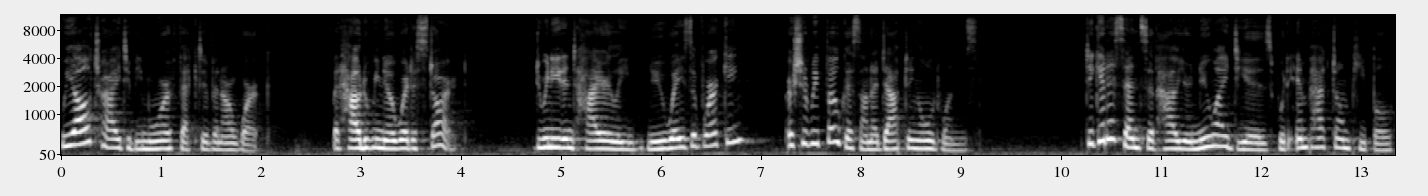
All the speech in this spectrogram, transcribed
We all try to be more effective in our work, but how do we know where to start? Do we need entirely new ways of working, or should we focus on adapting old ones? To get a sense of how your new ideas would impact on people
